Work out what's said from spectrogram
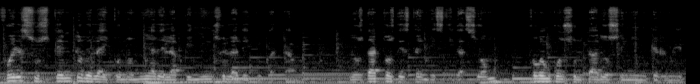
fue el sustento de la economía de la península de Yucatán. Los datos de esta investigación fueron consultados en Internet.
